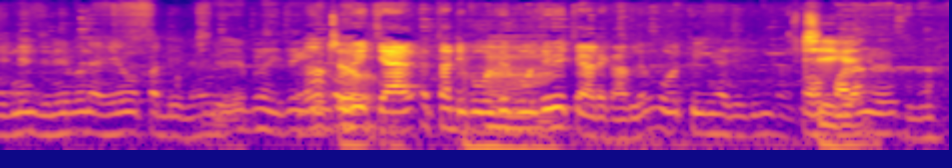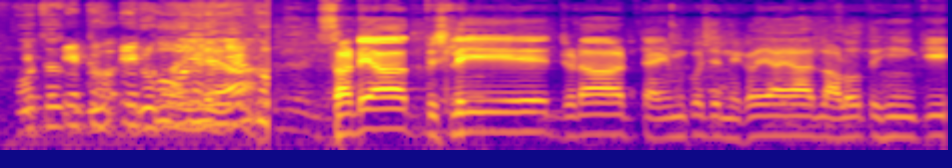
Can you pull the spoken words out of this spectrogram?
ਜਿੰਨੇ ਜਿੰਨੇ ਬਣਾਏ ਉਹ ਆਪਾਂ ਦੇ ਦਾਂਗੇ। ਨਾ ਉਹ ਵਿੱਚ add- ਤੁਹਾਡੀ ਬੋਲਦੇ ਬੋਲਦੇ ਵਿੱਚ ਐਡ ਕਰ ਲਓ ਉਹ ਤੁਸੀਂ ਹਜੇ ਨਹੀਂ ਕਰਦੇ ਠੀਕ ਹੈ। ਉਹ ਤੇ ਇੱਕ ਇੱਕ group ਹੋਰ ਬਣਾਇਆ। ਇੱਕ ਸਾਡੇ ਆ ਪਿਛਲੀ ਜਿਹੜਾ ਟਾਈਮ ਕੁਝ ਨਿਕਲਿਆ ਆ ਲਾ ਲਓ ਤੁਸੀਂ ਕਿ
